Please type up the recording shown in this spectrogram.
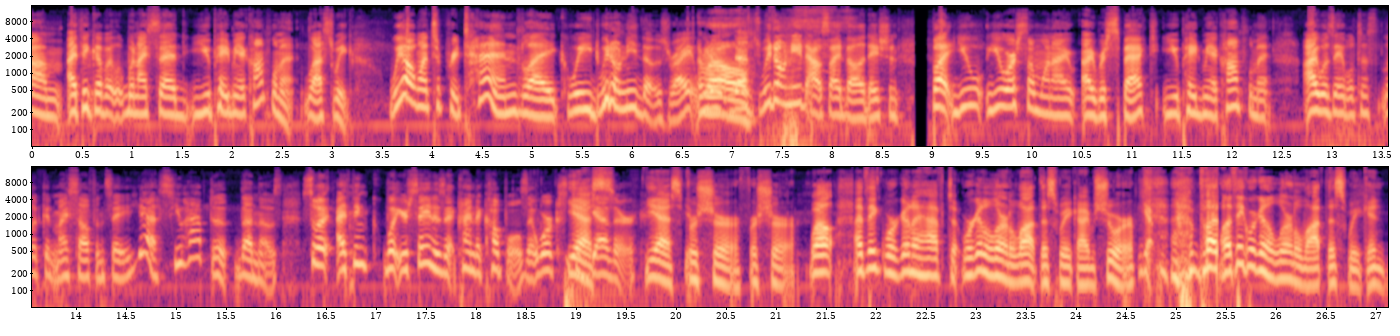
Um, I think of it when I said you paid me a compliment last week. We all want to pretend like we we don't need those, right? We Well- don't, that's, we don't need outside validation. But you you are someone I, I respect. You paid me a compliment. I was able to look at myself and say, yes, you have to, done those. So I, I think what you're saying is it kind of couples. It works yes. together. Yes, for sure, for sure. Well, I think we're going to have to we're going to learn a lot this week, I'm sure. Yep. but I think we're going to learn a lot this week in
